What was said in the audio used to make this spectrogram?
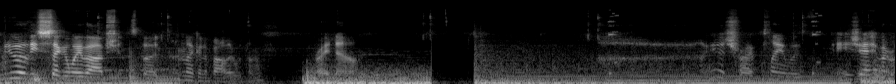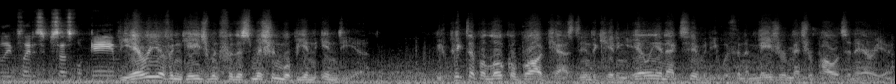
We do have these second wave options, but I'm not going to bother with them right now. Uh, I'm going to try playing with Asia. I haven't really played a successful game. The area of engagement for this mission will be in India. We've picked up a local broadcast indicating alien activity within a major metropolitan area.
